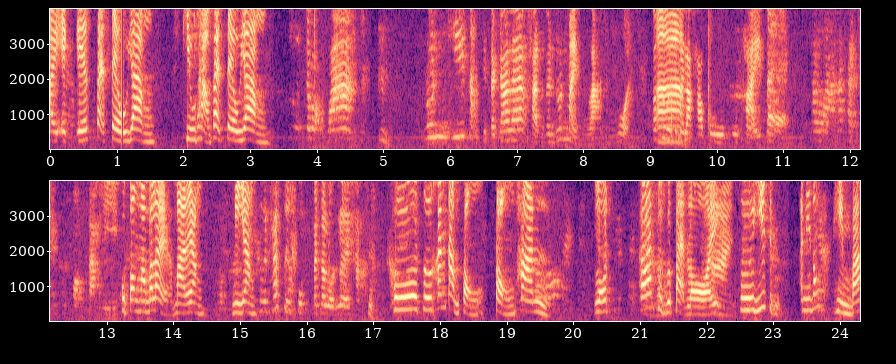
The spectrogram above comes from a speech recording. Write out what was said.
ไป XS แฟดเซลยัง คิวถามแฟดเซลยัง คือจะบอกว่า รุ่นที่ 30ตะกร้าแรกค่ะจะเป็นรุ่นใหม่ของร้านทั้งหมด ก็คือจะเป็นราคาฟูฟูไพรส์แต่ทางร้านนะคะใช้คูปองตามนี้คูปองมาเมื่อไหร่ มาหรือยัง มียัง คือถ้าซื้อปุ๊บมันจะลดเลยค่ะ คือซื้อขั้นต่ำสองสองพันลดถ้าล่าสุดคือแปดร้อยใช่ซื้อยี่สิบอันนี้ต้องพิมพ์ปะ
